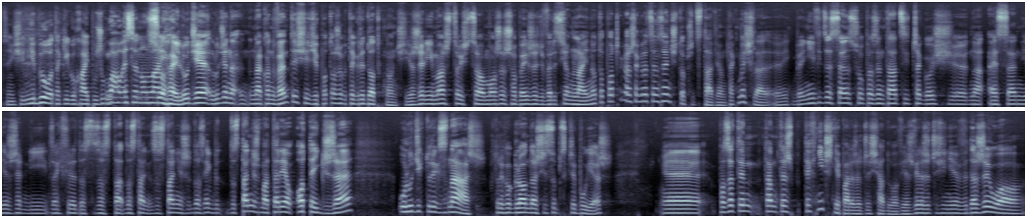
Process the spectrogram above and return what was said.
W sensie nie było takiego hypu, że wow, SN Online. Słuchaj, ludzie, ludzie na, na konwenty się idzie po to, żeby te gry dotknąć. Jeżeli masz coś, co możesz obejrzeć w wersji online, no to poczekasz, jak recenzenci to przedstawią. Tak myślę. Jakby nie widzę sensu prezentacji czegoś e, na SN, jeżeli za chwilę dos- zosta, dostanie, zostaniesz, dos, jakby dostaniesz materiał o tej grze u ludzi, których znasz, których oglądasz i subskrybujesz. E, poza tym tam też technicznie parę rzeczy siadło, wiesz, wiele rzeczy się nie wydarzyło,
